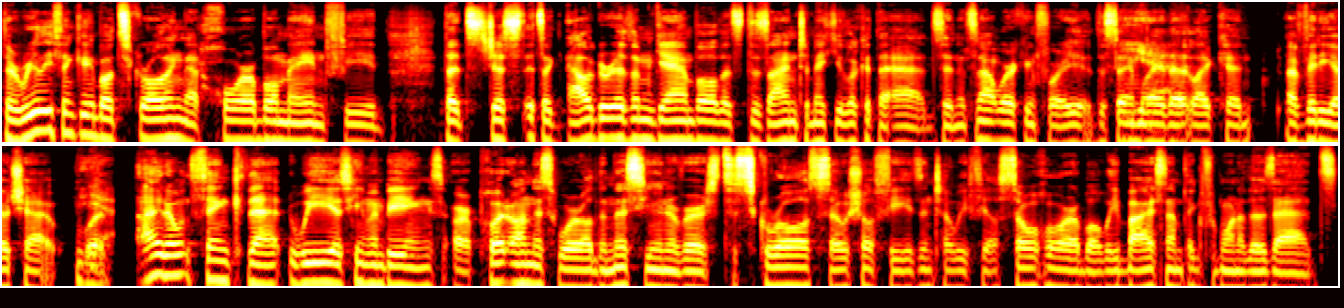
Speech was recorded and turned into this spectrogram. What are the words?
they're really thinking about scrolling that horrible main feed that's just it's an algorithm gamble that's designed to make you look at the ads and it's not working for you the same way that like a, a video chat would. Yeah. I don't think that we as human beings are put on this world in this universe to scroll social feeds until we feel so horrible we buy something from one of those ads.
